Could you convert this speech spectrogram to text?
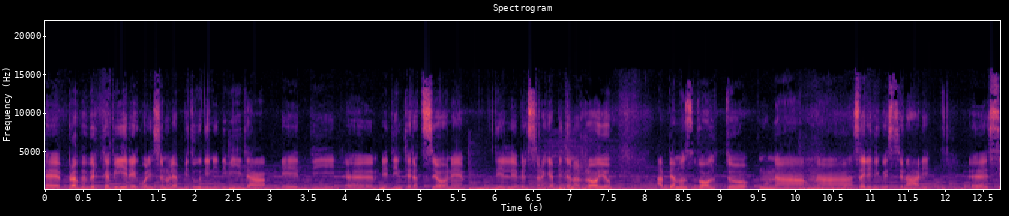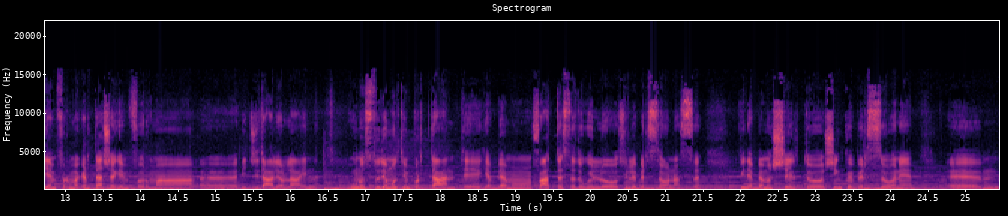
Eh, proprio per capire quali sono le abitudini di vita e di, eh, e di interazione delle persone che abitano a Roio, abbiamo svolto una, una serie di questionari eh, sia in forma cartacea che in forma eh, digitale online. Uno studio molto importante che abbiamo fatto è stato quello sulle personas, quindi abbiamo scelto 5 persone eh,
